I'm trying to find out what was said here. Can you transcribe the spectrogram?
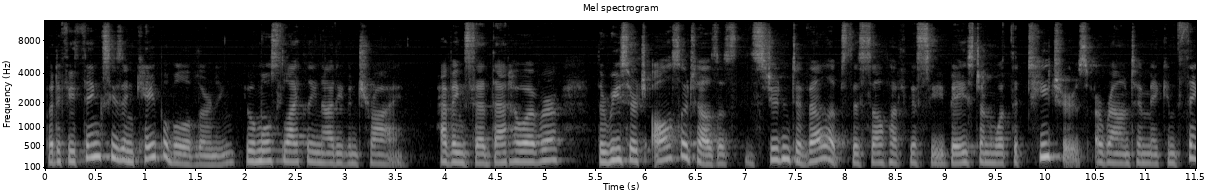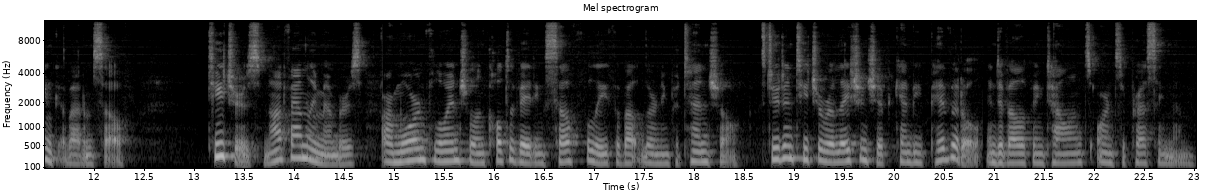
But if he thinks he's incapable of learning, he will most likely not even try. Having said that, however, The research also tells us that the student develops this self-efficacy based on what the teachers around him make him think about himself. Teachers, not family members, are more influential in cultivating self-belief about learning potential. Student-teacher relationship can be pivotal in developing talents or in suppressing them.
